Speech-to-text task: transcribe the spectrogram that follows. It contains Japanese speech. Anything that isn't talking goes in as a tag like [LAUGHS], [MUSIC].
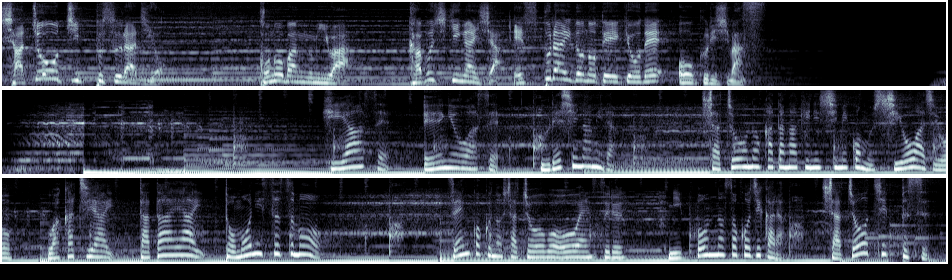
社長チップスラジオ。この番組は株式会社エスプライドの提供でお送りします。冷や汗営業汗嬉し涙。社長の肩書きに染み込む塩味を分かち合いたたえ合い共に進もう。全国の社長を応援する日本の底力社長チップス。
